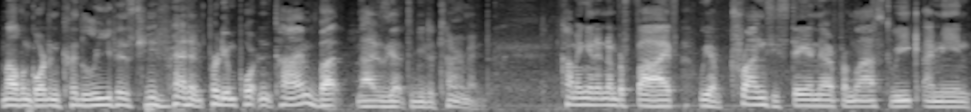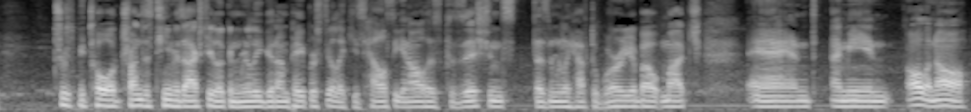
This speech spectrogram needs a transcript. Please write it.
Melvin Gordon could leave his team at a pretty important time, but that is yet to be determined. Coming in at number five, we have Truns. He's staying there from last week. I mean, truth be told, Trun's team is actually looking really good on paper still. Like he's healthy in all his positions, doesn't really have to worry about much. And I mean, all in all,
